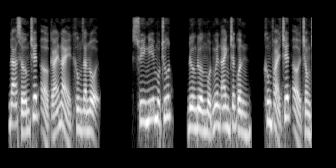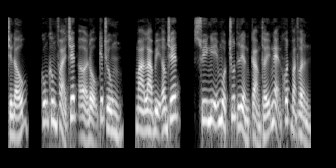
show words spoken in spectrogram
đã sớm chết ở cái này không gian nội. Suy nghĩ một chút, đường đường một nguyên anh chân quân, không phải chết ở trong chiến đấu, cũng không phải chết ở độ kiếp trung, mà là bị âm chết, suy nghĩ một chút liền cảm thấy nghẹn khuất vạn phần.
